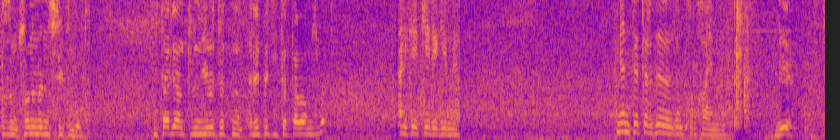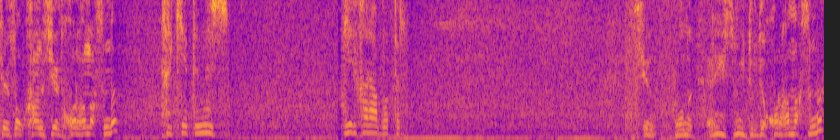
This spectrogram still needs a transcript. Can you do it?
Қызым сонымен не істейтін болдық итальян тілін үйрететін репетитор табамыз ба? Әке керек емес. Мен петрді өзім қорғаймын. Не сен сол қаныш жерді қорғамақсың ба? Әке тыныш. Ел қарап отыр. Сен оны ресми түрде қорғамақсың ба?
